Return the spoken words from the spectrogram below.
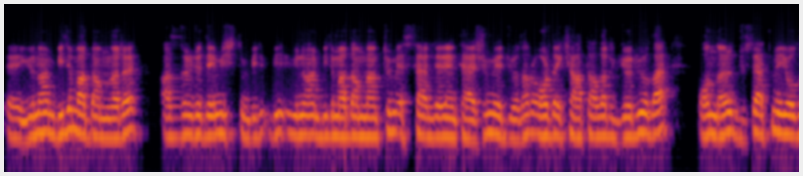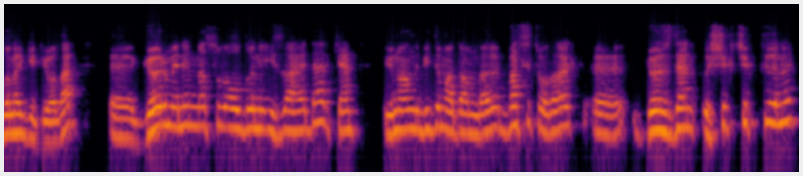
e, Yunan bilim adamları, az önce demiştim, bir, bir Yunan bilim adamlarının tüm eserlerini tercüme ediyorlar. Oradaki hataları görüyorlar, onları düzeltme yoluna gidiyorlar. E, görmenin nasıl olduğunu izah ederken Yunanlı bilim adamları basit olarak e, gözden ışık çıktığını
